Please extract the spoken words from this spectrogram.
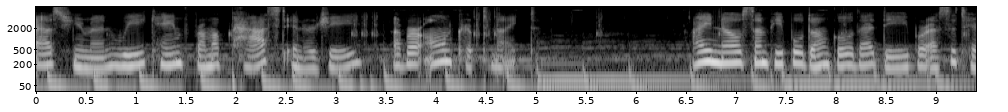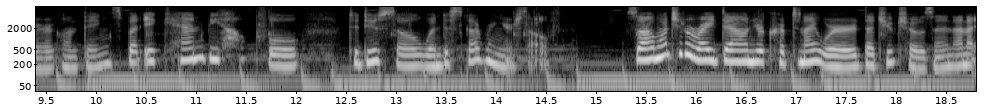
as human, we came from a past energy of our own kryptonite. I know some people don't go that deep or esoteric on things, but it can be helpful to do so when discovering yourself. So I want you to write down your kryptonite word that you've chosen. And I,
